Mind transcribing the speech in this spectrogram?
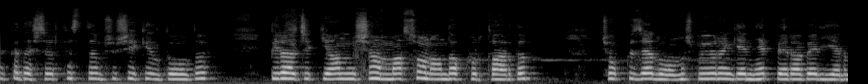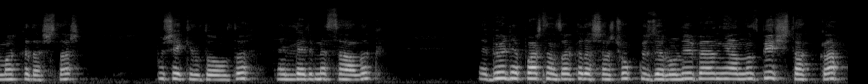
Arkadaşlar fıstığım şu şekilde oldu. Birazcık yanmış ama son anda kurtardım. Çok güzel olmuş. Buyurun gelin hep beraber yiyelim arkadaşlar. Bu şekilde oldu. Ellerime sağlık. E, Böyle yaparsanız arkadaşlar çok güzel oluyor. Ben yalnız 5 dakika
